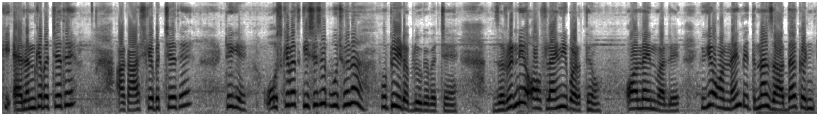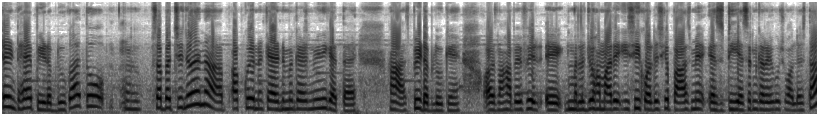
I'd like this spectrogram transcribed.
कि एलन के बच्चे थे, आकाश के बच्चे थे, ठीक है? उसके बाद किसी से पूछो ना, वो पी डब्ल्यू के बच्चे हैं। ज़रूरी नहीं ऑफलाइन ही पढ़ते हो। ऑनलाइन वाले, क्योंकि ऑनलाइन पे इतना ज़्यादा कंटेंट है पी डब्ल्यू का तो सब बच्चे जो है ना, आपको अकेडमी अकेडमी नहीं कहता है। हाँ पी के और वहाँ पे फिर एक मतलब जो हमारे इसी कॉलेज के पास में एस डी एस एन करके कुछ कॉलेज था,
